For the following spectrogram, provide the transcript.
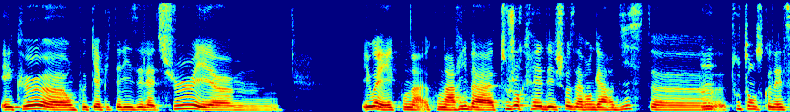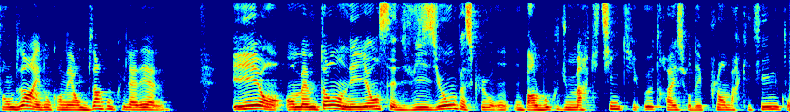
et que euh, on peut capitaliser là-dessus et euh, et ouais, qu'on qu'on arrive à toujours créer des choses avant-gardistes euh, mm. tout en se connaissant bien et donc en ayant bien compris l'ADN. Et en, même temps, en ayant cette vision, parce qu'on on parle beaucoup du marketing qui, eux, travaillent sur des plans marketing, qui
